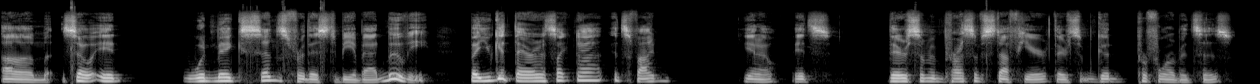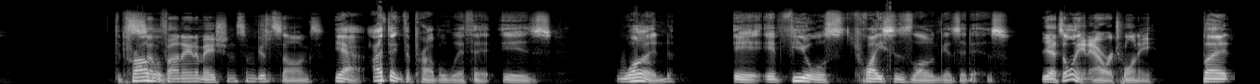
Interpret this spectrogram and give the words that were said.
Um, so it would make sense for this to be a bad movie. But you get there and it's like, nah, it's fine. You know, it's there's some impressive stuff here. There's some good performances. The problem, Some fun animation, some good songs. yeah, I think the problem with it is one, it, it feels twice as long as it is. Yeah, it's only an hour twenty. But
